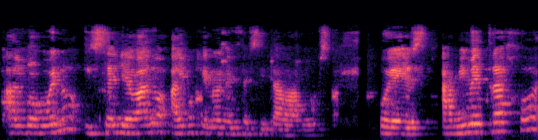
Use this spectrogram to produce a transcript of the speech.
algo bueno y se ha llevado algo que no necesitábamos. Pues a mí me trajo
